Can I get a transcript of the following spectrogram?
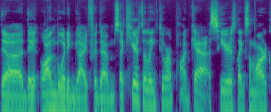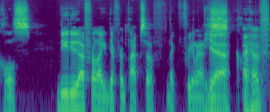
the the onboarding guide for them. It's like here's the link to our podcast. Here's like some articles. Do you do that for like different types of like freelance? Yeah, content? I have.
